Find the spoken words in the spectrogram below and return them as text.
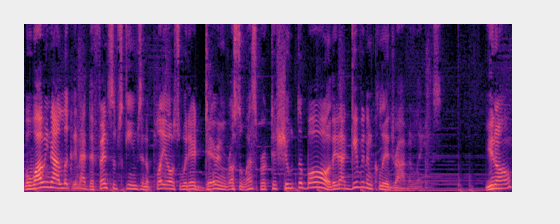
But why we not looking at defensive schemes in the playoffs where they're daring Russell Westbrook to shoot the ball? They're not giving him clear driving lanes. You know?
